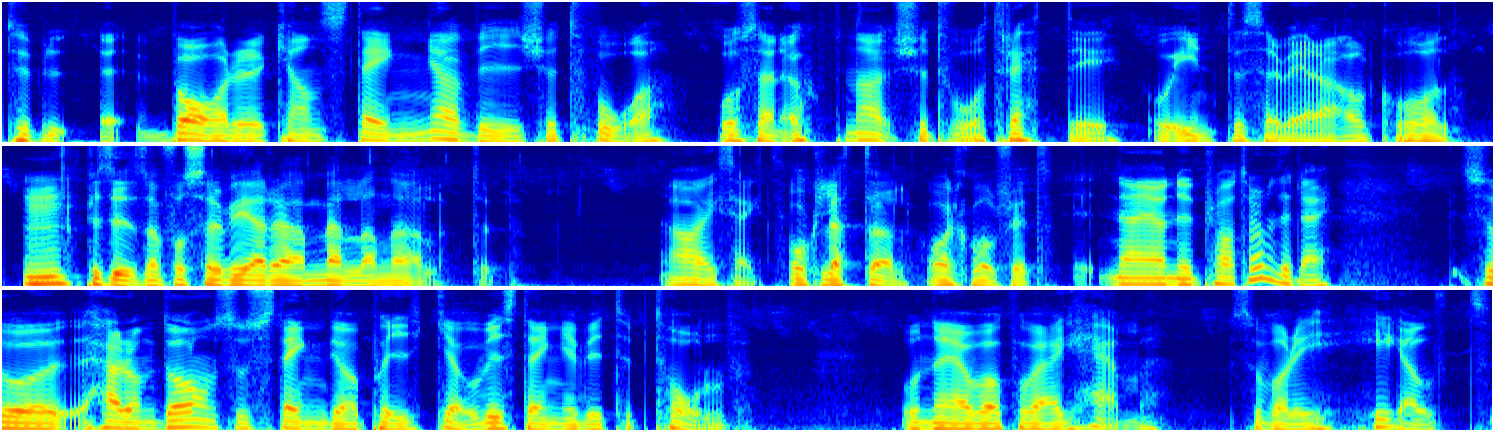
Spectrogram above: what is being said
typ eh, barer kan stänga vid 22 och sen öppna 22.30 och inte servera alkohol. mm, Precis, de får servera mellanöl typ Ja, exakt. Och lättöl och alkoholfritt När jag nu pratar om det där, så häromdagen så stängde jag på ICA och vi stänger vid typ 12. Och när jag var på väg hem så var det helt,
